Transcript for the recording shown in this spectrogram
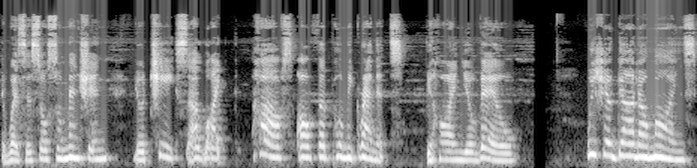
the verses also mention your cheeks are like halves of a pomegranate behind your veil. We shall guard our minds,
